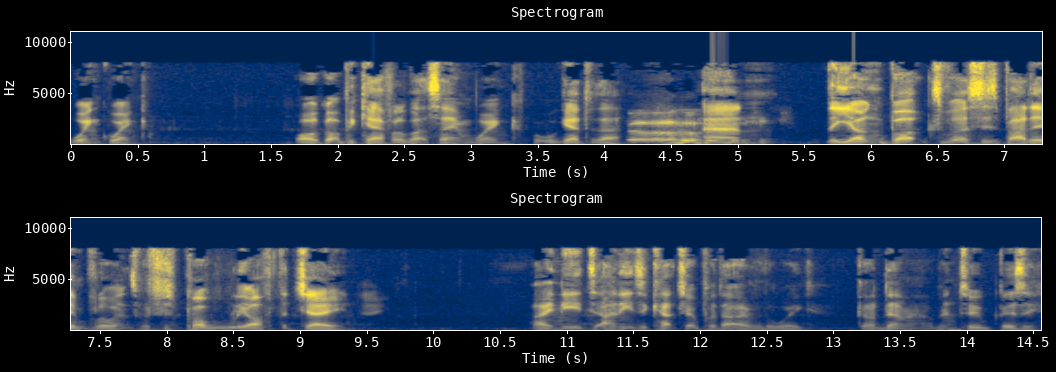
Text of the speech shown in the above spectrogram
Wink, wink. Well, I've got to be careful about saying wink, but we'll get to that. Oh. And the Young Bucks versus Bad Influence, which is probably off the chain. I need to, I need to catch up with that over the week. God damn it, I've been too busy.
